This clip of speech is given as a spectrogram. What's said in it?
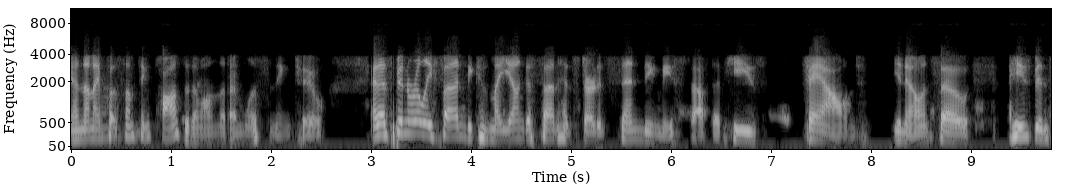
And then I put something positive on that I'm listening to. And it's been really fun because my youngest son had started sending me stuff that he's found, you know, and so he's been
